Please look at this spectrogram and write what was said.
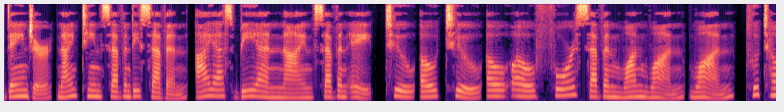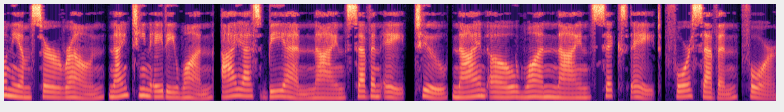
Danger 1977, ISBN 978-2-02-004711-1, Plutonium sur Rhône 1981, ISBN 978-2-901968-47-4.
